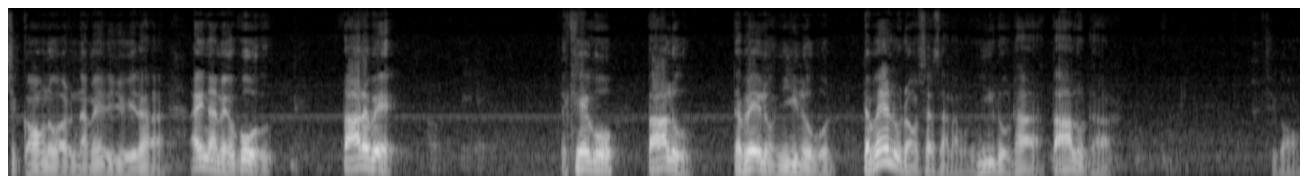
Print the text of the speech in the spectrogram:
ချစ်ကောင်းတော့ဘာလို့နာမည်ရွေးထားတာအဲ့နာမည်ကိုကိုသားတစ်ပည့်တကယ်ကိုသားလို့တပည့်လို့ညီလို့ကိုတပည့်လို့တောင်ဆက်ဆံတာမဟုတ်ညီလို့ထားတာသားလို့ထားတာချစ်ကောင်း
